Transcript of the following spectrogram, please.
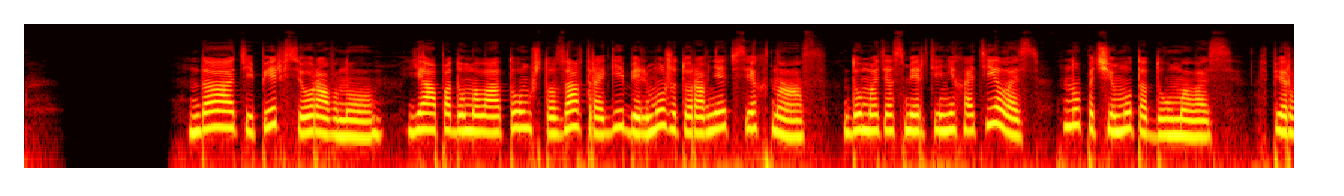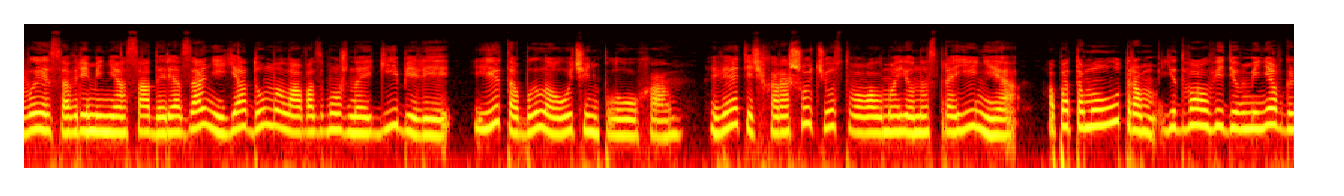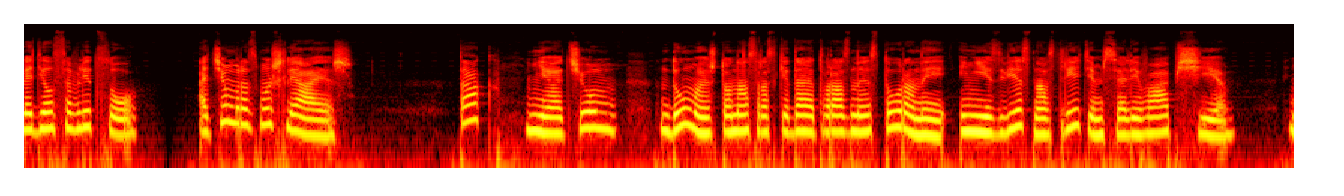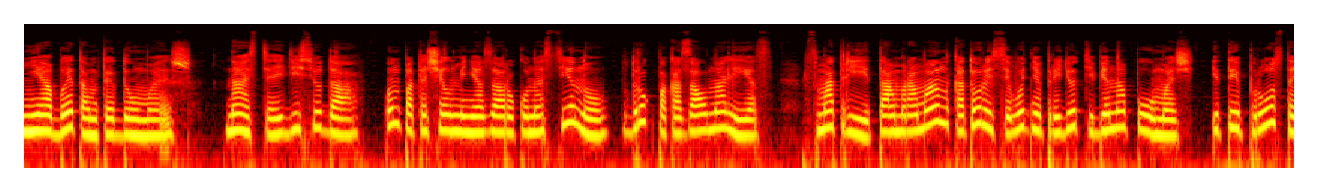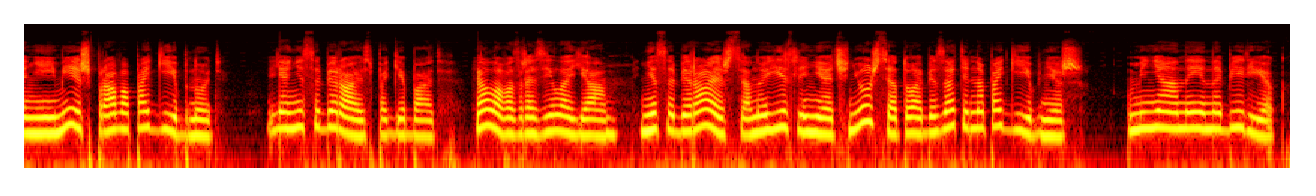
«Да, теперь все равно. Я подумала о том, что завтра гибель может уравнять всех нас. Думать о смерти не хотелось, но почему-то думалось. Впервые со времени осады Рязани я думала о возможной гибели, и это было очень плохо. Вятич хорошо чувствовал мое настроение, а потому утром, едва увидев меня, вгляделся в лицо. «О чем размышляешь?» «Так, ни о чем. Думаю, что нас раскидают в разные стороны, и неизвестно, встретимся ли вообще». «Не об этом ты думаешь. Настя, иди сюда». Он потащил меня за руку на стену, вдруг показал на лес. Смотри, там Роман, который сегодня придет тебе на помощь, и ты просто не имеешь права погибнуть». «Я не собираюсь погибать», – вяло возразила я. «Не собираешься, но если не очнешься, то обязательно погибнешь. У меня Анея на берег.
